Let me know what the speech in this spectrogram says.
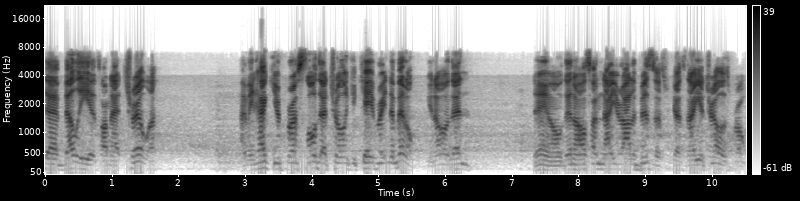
that belly is on that trailer. I mean, heck, your first load that trailer could cave right in the middle, you know, and then, you know, then all of a sudden now you're out of business because now your trailer's broke.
